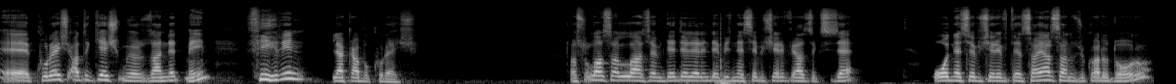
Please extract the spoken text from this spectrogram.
e, Kureyş adı geçmiyor zannetmeyin. Fihrin lakabı Kureyş. Resulullah sallallahu aleyhi ve sellem dedelerinde biz nesebi şerif yazdık size. O nesebi şerifte sayarsanız yukarı doğru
